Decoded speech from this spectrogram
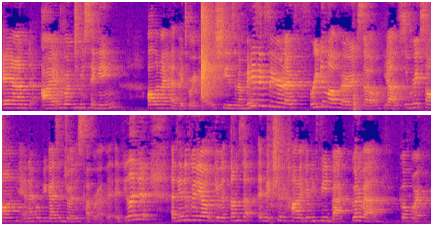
and I am going to be singing All in My Head by Tori Kelly. She is an amazing singer and I freaking love her. So yeah, this is a great song and I hope you guys enjoy this cover of it. If you like it, at the end of the video, give it a thumbs up and make sure to comment, give me feedback, good or bad. Go for it.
